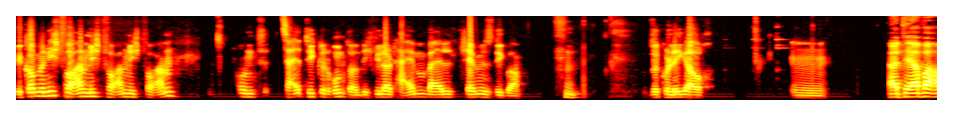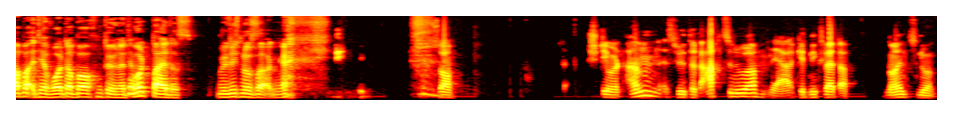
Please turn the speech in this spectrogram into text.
Wir kommen nicht voran, nicht voran, nicht voran. Und Zeit tickt halt runter. Und ich will halt heim, weil Champions League war. Hm. Unser Kollege auch. Mm, Ah, der war aber, der wollte aber auch einen Döner. Der wollte beides. Will ich nur sagen. So. Stehen wir halt an, es wird halt 18 Uhr, ja, geht nichts weiter. 19 Uhr,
